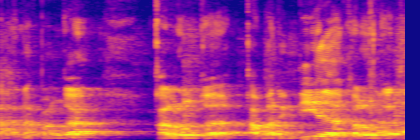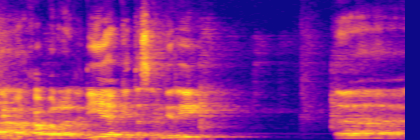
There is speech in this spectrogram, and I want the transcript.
tahan apa enggak? Kalau enggak kabarin dia kalau enggak terima kabar dari dia kita sendiri eh,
